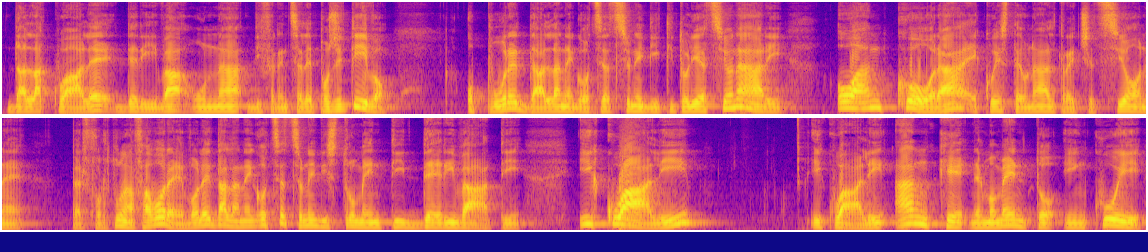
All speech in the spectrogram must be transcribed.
dalla quale deriva un differenziale positivo, oppure dalla negoziazione di titoli azionari, o ancora, e questa è un'altra eccezione per fortuna favorevole, dalla negoziazione di strumenti derivati, i quali, i quali anche nel momento in cui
